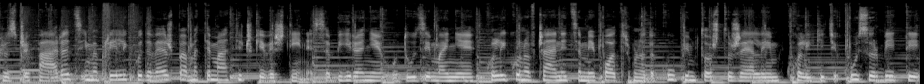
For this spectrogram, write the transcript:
kroz džeparac ima priliku da vežba matematičke veštine, sabiranje, oduzimanje, koliko novčanica mi je potrebno da kupim to što želim, koliki će kusur biti.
